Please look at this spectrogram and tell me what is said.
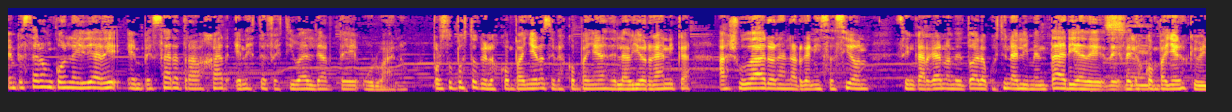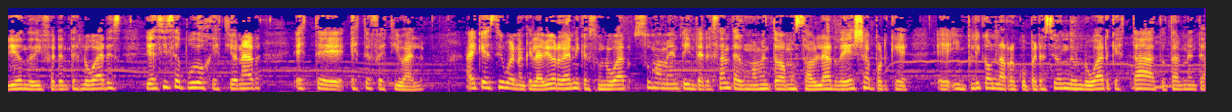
empezaron con la idea de empezar a trabajar en este Festival de Arte Urbano. Por supuesto que los compañeros y las compañeras de la bioorgánica ayudaron en la organización, se encargaron de toda la cuestión alimentaria de, de los compañeros que vinieron de diferentes lugares y así se pudo gestionar este, este festival. Hay que decir, bueno, que la bioorgánica es un lugar sumamente interesante. En algún momento vamos a hablar de ella porque eh, implica una recuperación de un lugar que está totalmente,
